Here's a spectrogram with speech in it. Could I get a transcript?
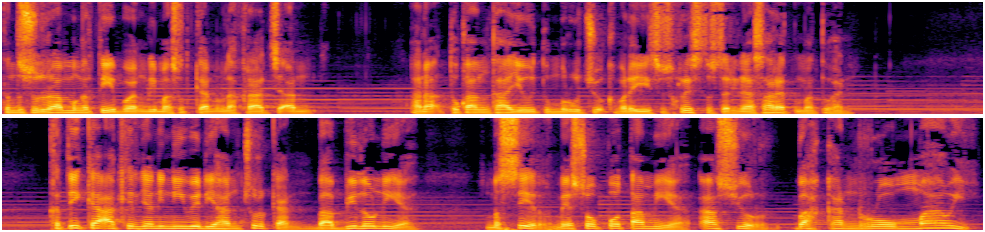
Tentu saudara mengerti bahwa yang dimaksudkan adalah kerajaan anak tukang kayu itu merujuk kepada Yesus Kristus dari Nazaret, umat Tuhan. Ketika akhirnya Niniwe dihancurkan, Babilonia, Mesir, Mesopotamia, Asyur, bahkan Romawi.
